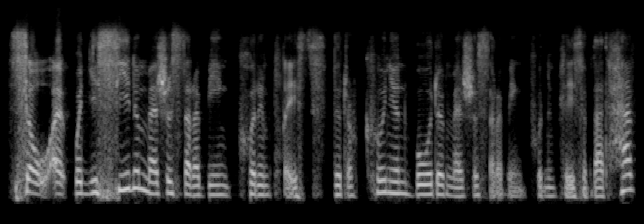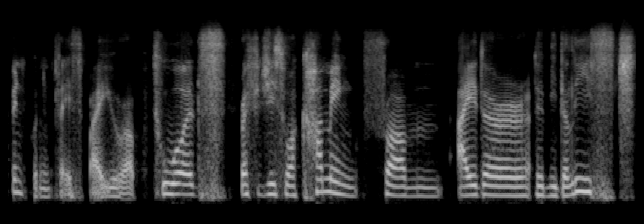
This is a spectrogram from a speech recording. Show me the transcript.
So uh, when you see the measures that are being put in place, the draconian border measures that are being put in place and that have been put in place by Europe towards refugees who are coming from either the Middle East,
